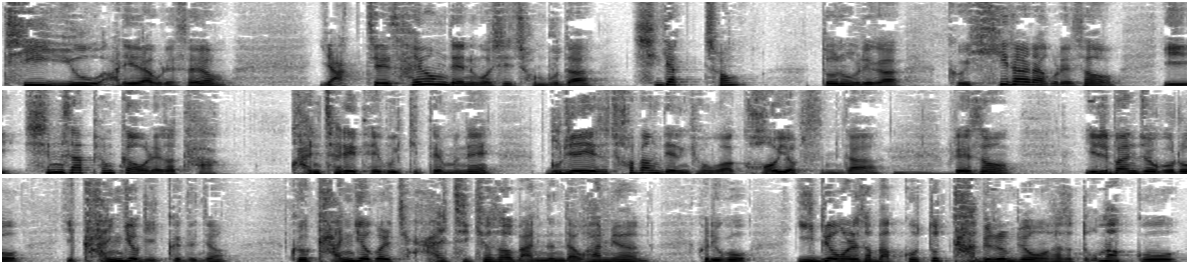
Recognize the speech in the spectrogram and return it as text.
DUR이라고 그래서요. 약제 사용되는 것이 전부 다 식약청 또는 우리가 그 히라라고 그래서 이 심사평가원에서 다 관찰이 되고 있기 때문에 무리해서 처방되는 경우가 거의 없습니다. 그래서 일반적으로 이 간격이 있거든요. 그 간격을 잘 지켜서 맞는다고 하면 그리고 이 병원에서 맞고 또 다른 병원 가서 또 맞고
